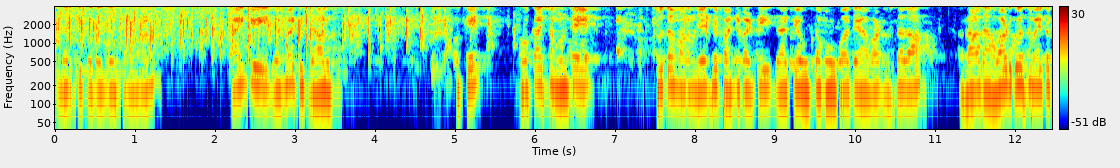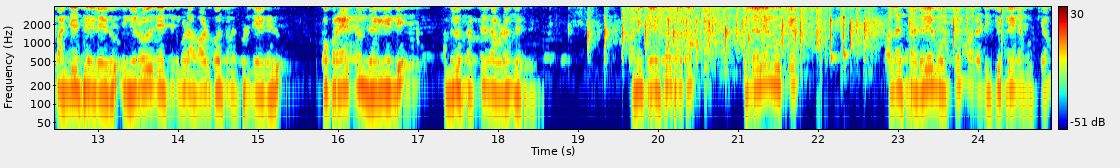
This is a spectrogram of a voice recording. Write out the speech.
అందరికీ తెలియజేస్తా ఉన్నాను. థ్యాంక్ యూ ఈ జన్మకి జాలు. ఓకే అవకాశం ఉంటే చూద్దాం మనం చేసే పని బట్టి జాతీయ ఉత్తమ ఉపాధ్యాయ అవార్డు వస్తుందా? రాదా? అవార్డు కోసం అయితే పనిచేసేది లేదు. ఇన్ని రోజులు చేసింది కూడా అవార్డు కోసం ఎప్పుడు చేయలేదు. ఒక ప్రయత్నం జరిగింది. అందులో సక్సెస్ అవ్వడం జరిగింది. పని చేస్తాం కదా. పిల్లలే ముఖ్యం. వాళ్ళ చదువే ముఖ్యం. వాళ్ళ డిసిప్లినే ముఖ్యం.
